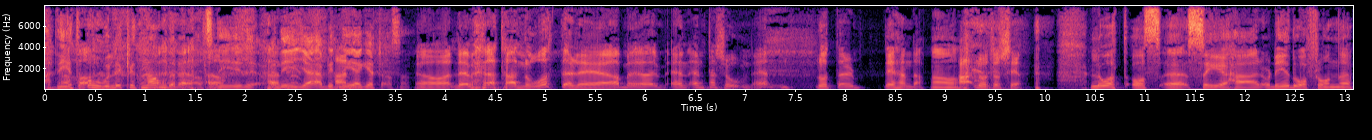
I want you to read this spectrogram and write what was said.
Ja, det är ett olyckligt namn det där alltså. Ja, det, är det. Men det är jävligt han, negert alltså. Ja, att han låter det. Ja, men en, en person, en låter det hända. Ja. Ja, låt oss se. låt oss eh, se här och det är då från eh,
